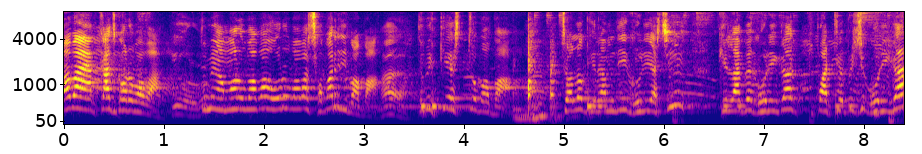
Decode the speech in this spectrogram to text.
বাবা এক কাজ করো বাবা। কি? তুমি আমারও বাবা ওরও বাবা সবারই বাবা। হ্যাঁ। তুমি কেষ্ট বাবা। চলো গ্রাম দিয়ে ঘুরে আসি ক্লাবে ঘুরি গা পার্টি অফিসে ঘুরি গা।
